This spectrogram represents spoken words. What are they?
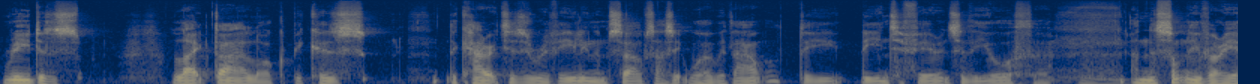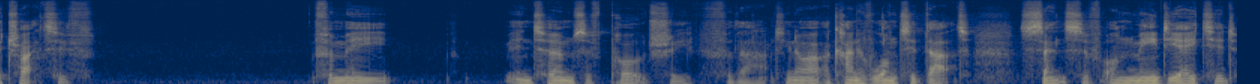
readers like dialogue because the characters are revealing themselves, as it were, without the, the interference of the author. Mm. And there's something very attractive for me in terms of poetry for that. You know, I, I kind of wanted that sense of unmediated.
